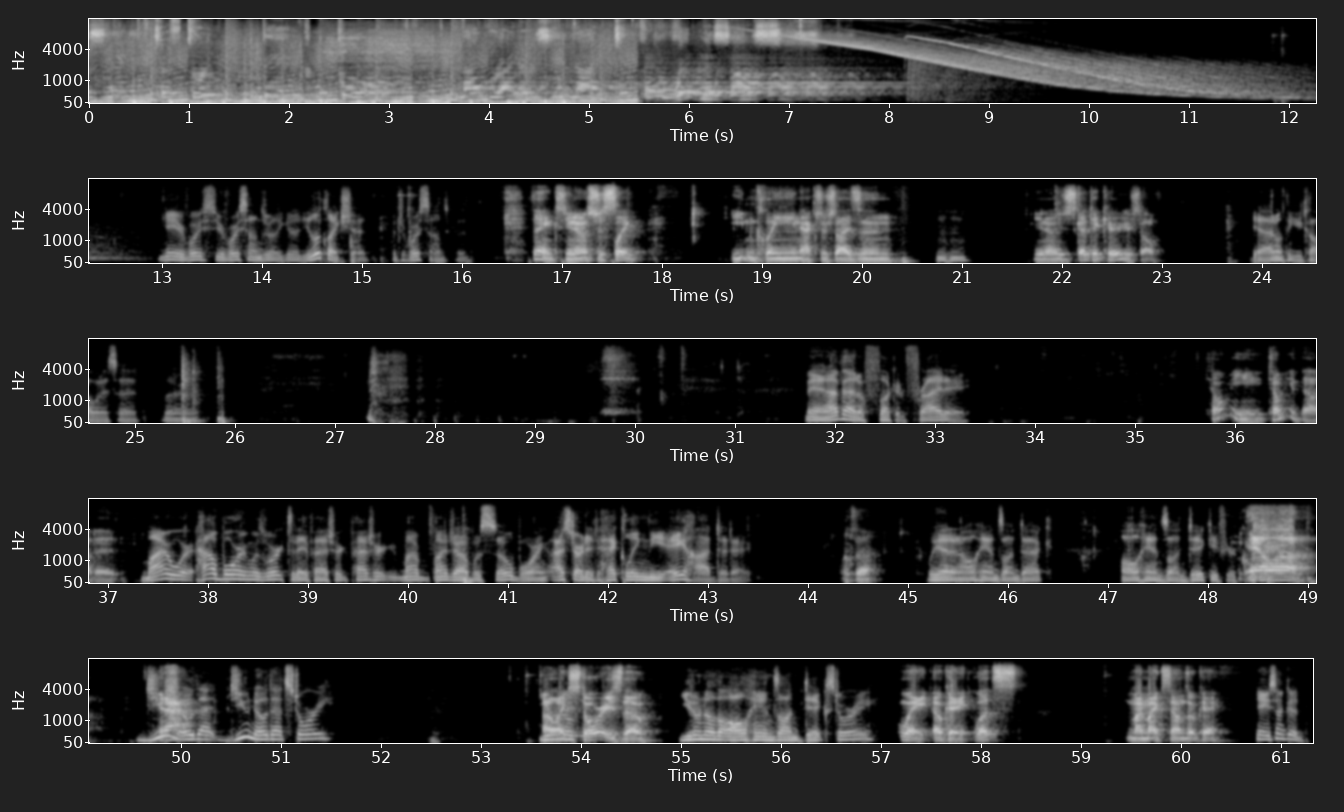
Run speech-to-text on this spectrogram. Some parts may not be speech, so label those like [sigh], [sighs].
listening to Through Being Cool. Night Riders unite and witness us. Yeah, your voice your voice sounds really good. You look like shit, but your voice sounds good. Thanks. You know, it's just like eating clean, exercising. hmm You know, you just got to take care of yourself. Yeah, I don't think you caught what I said, but uh, man, I've had a fucking Friday. Tell me, tell me about it. My work, how boring was work today, Patrick? Patrick, my my job was so boring. I started heckling the AHOD today. What's that? We had an all hands on deck, all hands on dick. If you're cool. Ella, do you yeah. know that? Do you know that story? You I like stories though. You don't know the all hands on dick story? Wait, okay, let's. My mic sounds okay. Yeah, you sound good.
